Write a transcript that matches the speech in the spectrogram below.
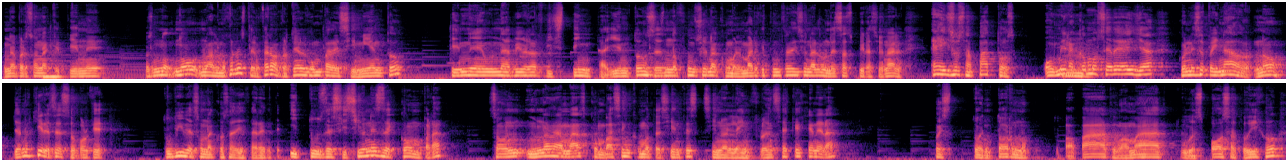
una persona que tiene, pues no, no, a lo mejor no está enferma, pero tiene algún padecimiento, tiene una vibra distinta y entonces no funciona como el marketing tradicional donde es aspiracional. ¡Ey, esos zapatos! O mira cómo se ve ella con ese peinado. No, ya no quieres eso porque tú vives una cosa diferente y tus decisiones de compra son nada más con base en cómo te sientes, sino en la influencia que genera pues tu entorno, tu papá, tu mamá, tu esposa, tu hijo,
